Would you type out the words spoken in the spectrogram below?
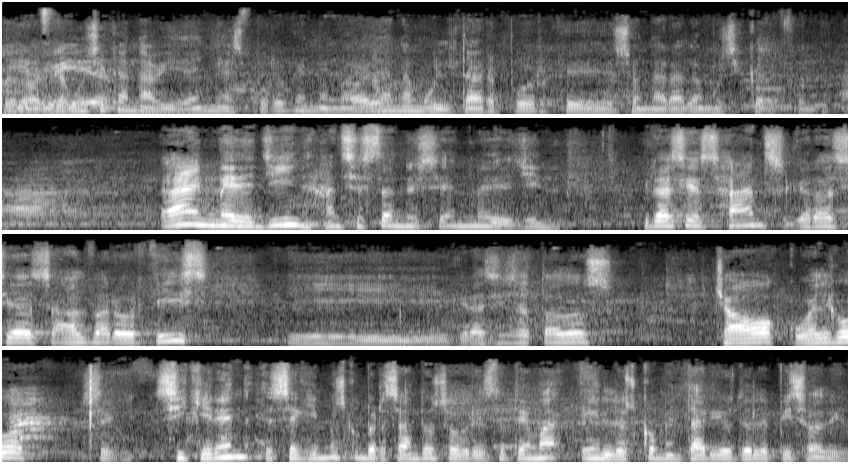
Pero había música navideña, espero que no me vayan a multar porque sonara la música de fondo. Ah, en Medellín, Hans está en Medellín. Gracias Hans, gracias Álvaro Ortiz y gracias a todos. Chao, cuelgo. Si quieren, seguimos conversando sobre este tema en los comentarios del episodio.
